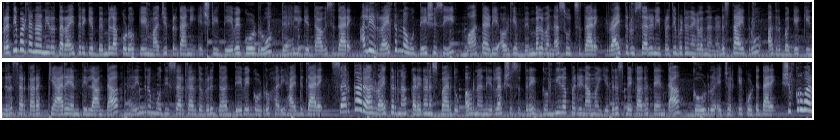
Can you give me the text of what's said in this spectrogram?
ಪ್ರತಿಭಟನಾ ನಿರತ ರೈತರಿಗೆ ಬೆಂಬಲ ಕೊಡೋಕೆ ಮಾಜಿ ಪ್ರಧಾನಿ ಎಚ್ ಡಿ ದೇವೇಗೌಡರು ದೆಹಲಿಗೆ ಧಾವಿಸಿದ್ದಾರೆ. ಅಲ್ಲಿ ರೈತರನ್ನ ಉದ್ದೇಶಿಸಿ ಮಾತಾಡಿ ಅವರಿಗೆ ಬೆಂಬಲವನ್ನ ಸೂಚಿಸಿದ್ದಾರೆ. ರೈತರು ಸರಣಿ ಪ್ರತಿಭಟನೆಗಳನ್ನ ನಡೆಸ್ತಾ ಇದ್ರು, ಅದ್ರ ಬಗ್ಗೆ ಕೇಂದ್ರ ಸರ್ಕಾರ ಕ್ಯಾರೆ ಅಂತಿಲ್ಲ ಅಂತ ನರೇಂದ್ರ ಮೋದಿ ಸರ್ಕಾರದ ವಿರುದ್ಧ ದೇವೇಗೌಡರು ಹರಿಹಾಯ್ದಿದ್ದಾರೆ. ಸರ್ಕಾರ ರೈತರನ್ನ ಕಡೆಗಣಿಸಬಾರದು. ಅವ್ರನ್ನ ನಿರ್ಲಕ್ಷಿಸಿದ್ರೆ ಗಂಭೀರ ಪರಿಣಾಮ ಎದುರಿಸಬೇಕಾಗತ್ತೆ ಅಂತ ಗೌಡ್ರು ಎಚ್ಚರಿಕೆ ಕೊಟ್ಟಿದ್ದಾರೆ. ಶುಕ್ರವಾರ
